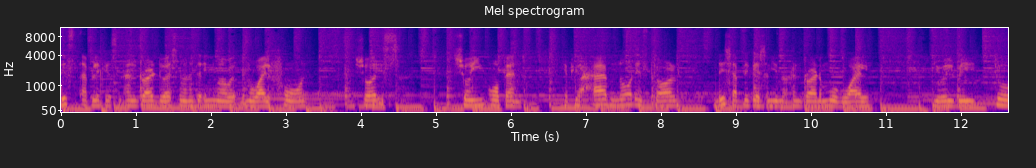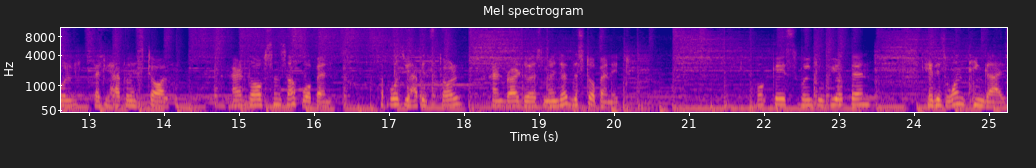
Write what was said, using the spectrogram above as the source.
this application Android device manager in my mobile phone. So it's showing open. If you have not installed this application in Android mobile you will be told that you have to install. Add the options of open. Suppose you have installed Android device manager just open it. Okay it's going to be open. Here is one thing guys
